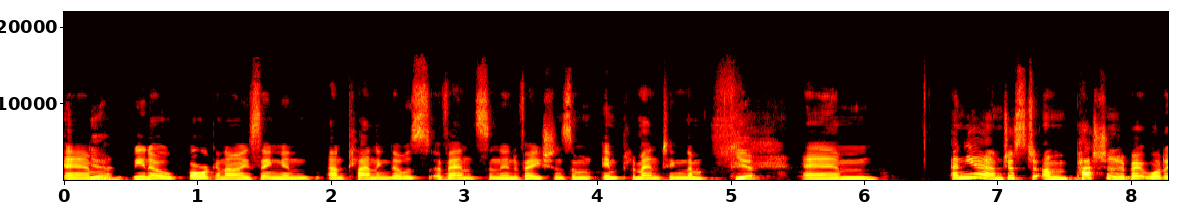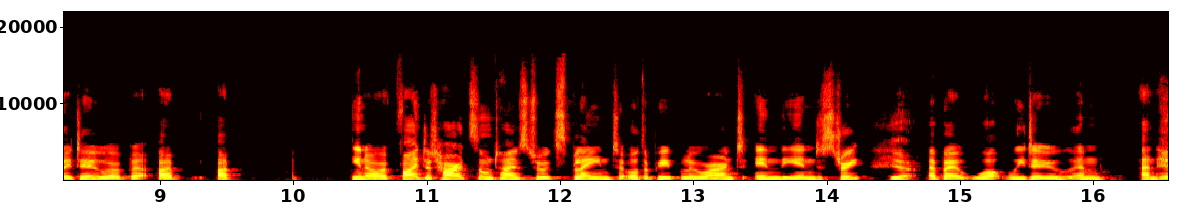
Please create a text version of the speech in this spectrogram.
Um, Yeah. You know, organizing and, and planning those events and innovations and implementing them. Yeah. Um, and yeah, I'm just I'm passionate about what I do. But I, I, you know, I find it hard sometimes to explain to other people who aren't in the industry Yeah. about what we do and and Yeah.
